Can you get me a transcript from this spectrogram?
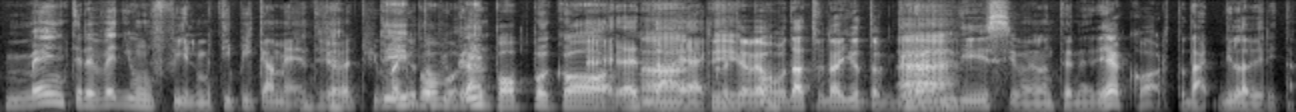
mentre vedi un film, tipicamente. Cioè, tipo gran... i popcorn. Eh, eh, dai, ecco, tipo. ti avevo dato un aiuto eh. grandissimo eh. e non te ne eri accorto. Dai, di la verità.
